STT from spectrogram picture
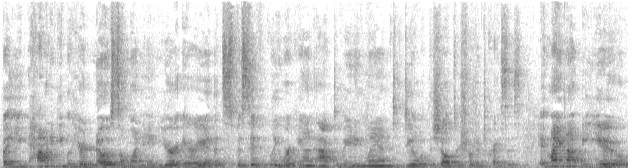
But you, how many people here know someone in your area that's specifically working on activating land to deal with the shelter shortage crisis? It might not be you,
